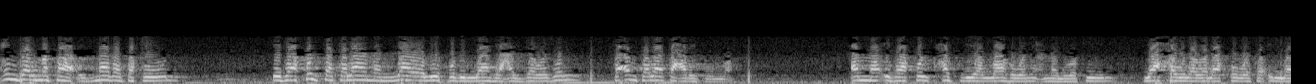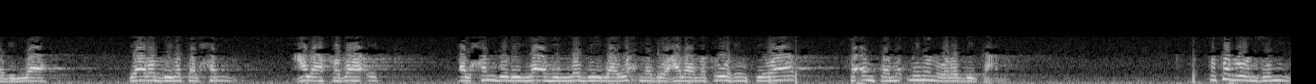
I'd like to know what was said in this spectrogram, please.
عند المصائب. ماذا تقول؟ إذا قلت كلاما لا يليق بالله عز وجل فأنت لا تعرف الله. أما إذا قلت حسبي الله ونعم الوكيل لا حول ولا قوة إلا بالله يا رب لك الحمد. على قضائك الحمد لله الذي لا يحمد على مكروه سواك فأنت مؤمن ورب الكعبة. فصبر جميل.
